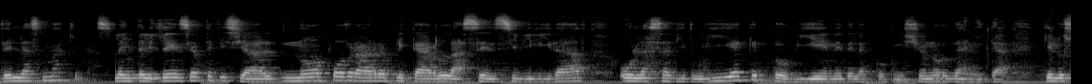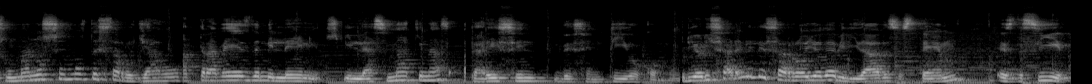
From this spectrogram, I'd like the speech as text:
de las máquinas. La inteligencia artificial no podrá replicar la sensibilidad o la sabiduría que proviene de la cognición orgánica que los humanos hemos desarrollado a través de milenios y las máquinas carecen de sentido común. Priorizar en el desarrollo de habilidades STEM es decir,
